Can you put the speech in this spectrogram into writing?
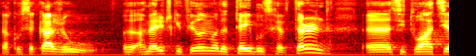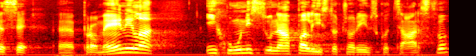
kako se kaže u američkim filmima The Tables Have Turned, eh, situacija se eh, promenila i Huni su napali istočno rimsko carstvo.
